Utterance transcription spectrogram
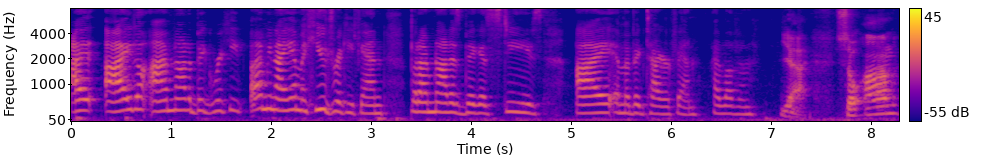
I, I don't. I'm not a big Ricky. I mean, I am a huge Ricky fan, but I'm not as big as Steve's. I am a big Tiger fan. I love him. Yeah. So um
